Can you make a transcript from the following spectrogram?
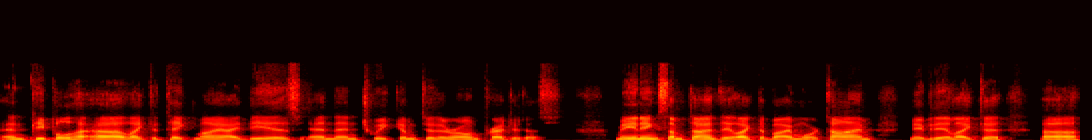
and people uh, like to take my ideas and then tweak them to their own prejudice meaning sometimes they like to buy more time. Maybe they like to uh,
